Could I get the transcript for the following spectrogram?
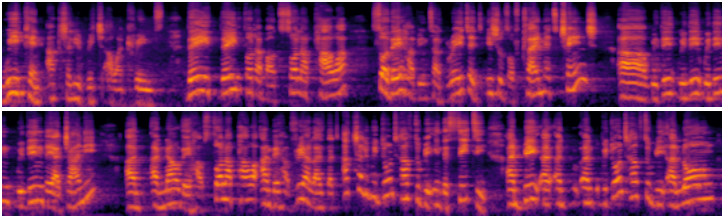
we can actually reach our dreams. They they thought about solar power so they have integrated issues of climate change uh, within within within within their journey and, and now they have solar power and they have realized that actually we don't have to be in the city and be uh, and, and we don't have to be along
